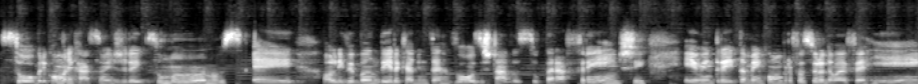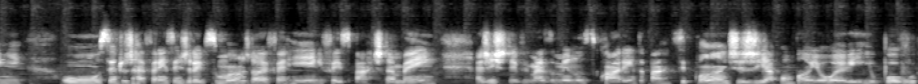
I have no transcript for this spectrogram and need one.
sobre comunicação e direitos humanos. É, Olivia Bandeira, que é do Intervoz, estava super à frente. Eu entrei também como professora da UFRN. O Centro de Referência em Direitos Humanos da UFRN fez parte também. A gente teve mais ou menos 40 participantes e acompanhou aí o povo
